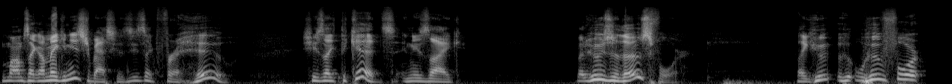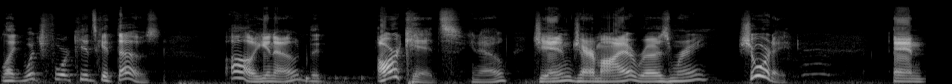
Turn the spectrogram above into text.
mom's like, "I'm making Easter baskets." He's like, "For who?" She's like, "The kids," and he's like, but whose are those for? Like who who, who for? Like which four kids get those? Oh, you know the our kids. You know Jim, Jeremiah, Rosemary, Shorty. And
